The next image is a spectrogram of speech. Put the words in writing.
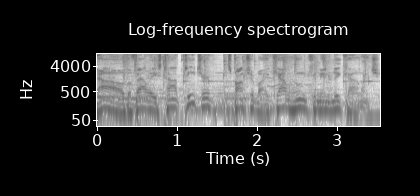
Now, the Valley's top teacher, sponsored by Calhoun Community College.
